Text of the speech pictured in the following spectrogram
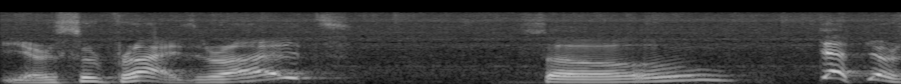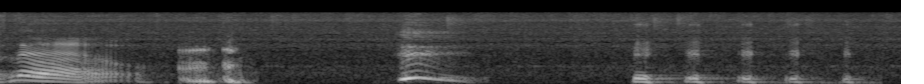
You're surprised, right? So, get yours now.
